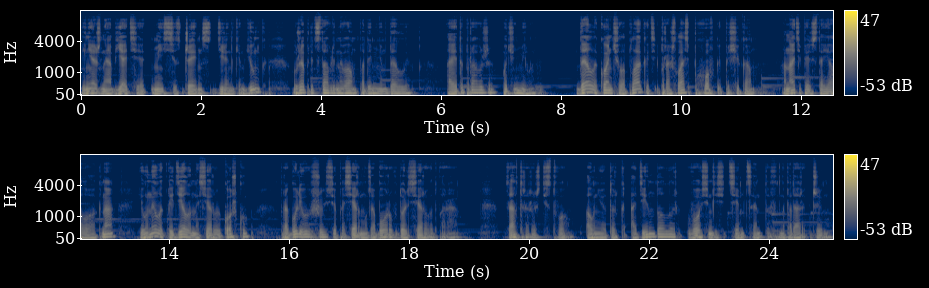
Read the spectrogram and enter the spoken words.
и нежное объятие миссис Джеймс Диллингем Юнг, уже представлены вам под именем Деллы, а это, право же, очень мило. Делла кончила плакать и прошлась пуховкой по щекам. Она теперь стояла у окна и уныло глядела на серую кошку, прогуливавшуюся по серому забору вдоль серого двора. Завтра Рождество, а у нее только один доллар 87 центов на подарок Джиму.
